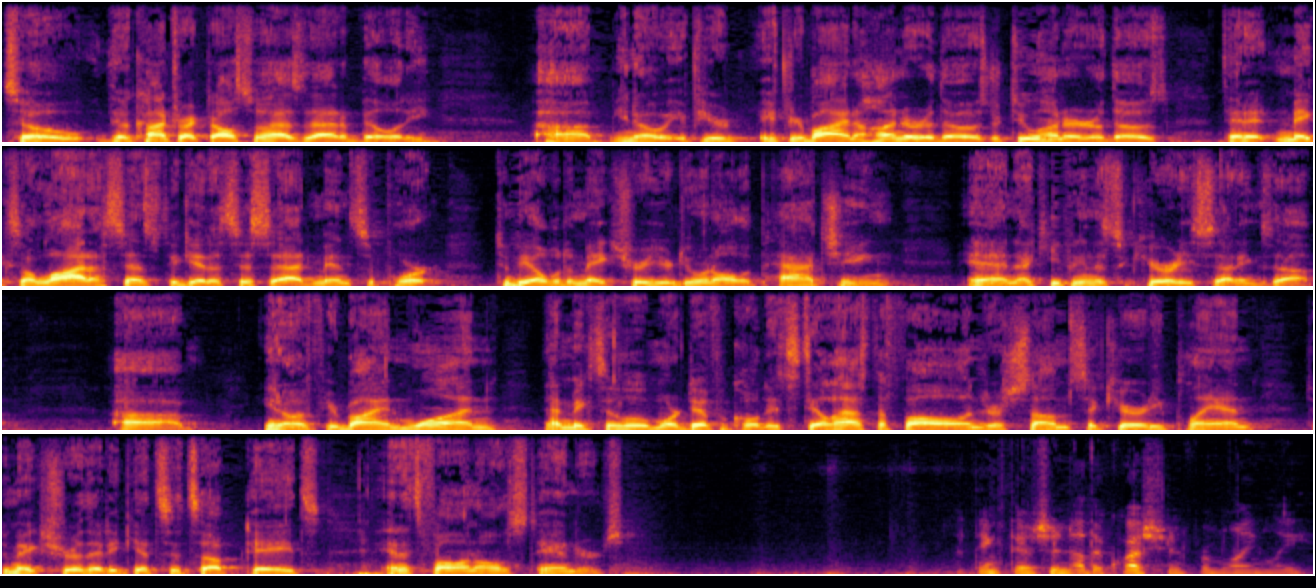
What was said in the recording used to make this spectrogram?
So the contract also has that ability. Uh, you know, if you're if you're buying 100 of those or 200 of those, then it makes a lot of sense to get a sysadmin support to be able to make sure you're doing all the patching and uh, keeping the security settings up. Uh, you know, if you're buying one, that makes it a little more difficult. It still has to fall under some security plan to make sure that it gets its updates and it's following all the standards. I think there's another question from Langley.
